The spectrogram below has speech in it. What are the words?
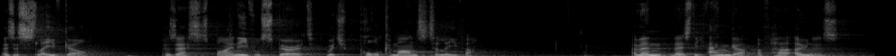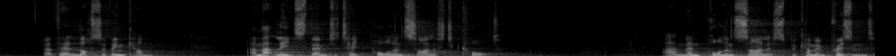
There's a slave girl possessed by an evil spirit, which Paul commands to leave her. And then there's the anger of her owners at their loss of income and that leads them to take Paul and Silas to court. And then Paul and Silas become imprisoned.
